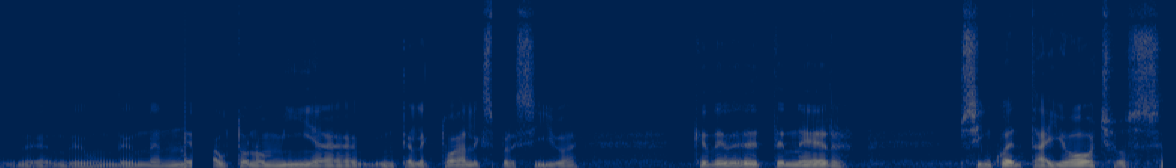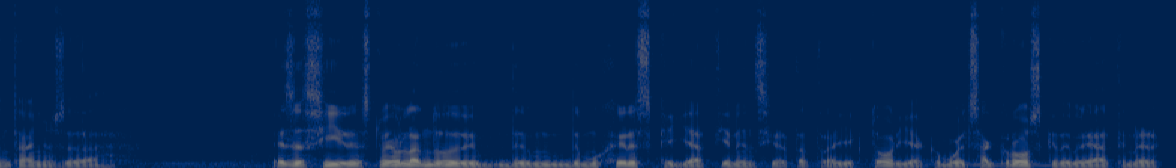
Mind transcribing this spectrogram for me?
de, una autonomía intelectual expresiva, que debe de tener 58 o 60 años de edad. Es decir, estoy hablando de, mujeres que ya tienen cierta trayectoria, como el Sacros, que debería tener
